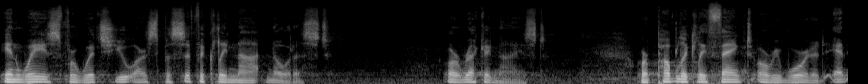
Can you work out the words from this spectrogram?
in ways for which you are specifically not noticed or recognized or publicly thanked or rewarded. And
